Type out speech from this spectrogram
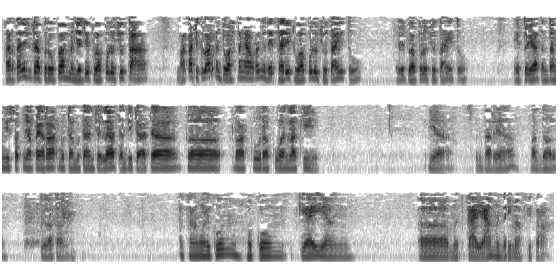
hartanya sudah berubah menjadi 20 juta, maka dikeluarkan dua setengah orangnya dari 20 juta itu. Dari 20 juta itu. Itu ya tentang nisabnya perak, mudah-mudahan jelas dan tidak ada keraguan-raguan lagi. Ya, sebentar ya. Fadol, silakan. Assalamualaikum, hukum kiai yang uh, kaya menerima fitrah.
